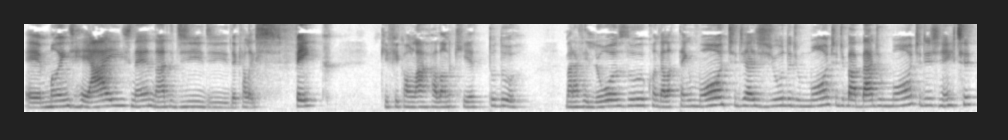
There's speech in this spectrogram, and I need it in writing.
é, mães reais, né? Nada de, de daquelas fake que ficam lá falando que é tudo maravilhoso quando ela tem um monte de ajuda, de um monte de babá, de um monte de gente.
